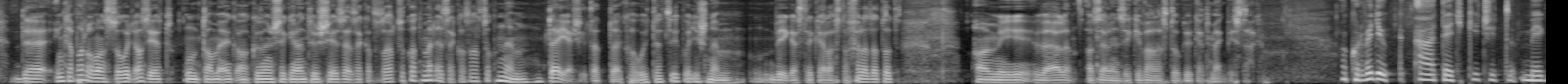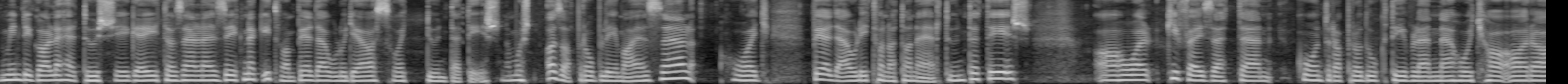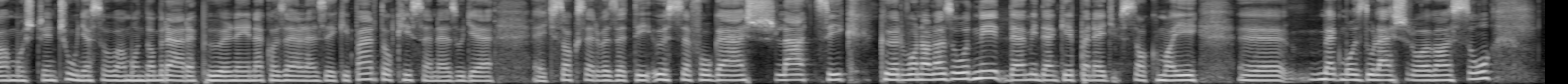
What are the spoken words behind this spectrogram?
De inkább arról van szó, hogy azért unta meg a közönség jelentős része ezeket az arcokat, mert ezek az arcok nem teljesítettek, ha úgy tetszik, vagyis nem végezték el azt a feladatot, amivel az ellenzéki választók őket megbízták. Akkor vegyük át egy kicsit még mindig a lehetőségeit az ellenzéknek. Itt van például ugye az, hogy tüntetés. Na most az a probléma ezzel, hogy például itt van a tanár tüntetés, ahol kifejezetten kontraproduktív lenne, hogyha arra most én csúnya szóval mondom, rárepülnének az ellenzéki pártok, hiszen ez ugye egy szakszervezeti összefogás látszik körvonalazódni, de mindenképpen egy szakmai megmozdulásról van szó.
